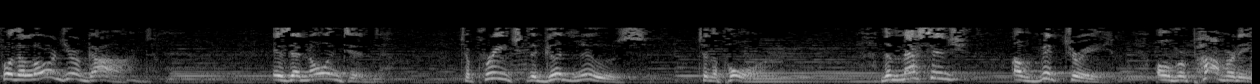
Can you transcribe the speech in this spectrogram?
For the Lord your God is anointed to preach the good news to the poor. The message of victory over poverty,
